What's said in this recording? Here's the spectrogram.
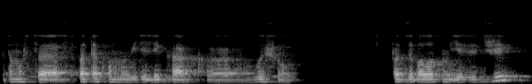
потому что с Спартаком мы видели, как э, вышел под заболотным ESG,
